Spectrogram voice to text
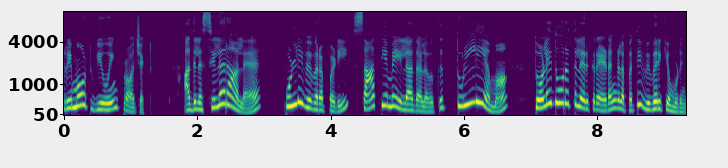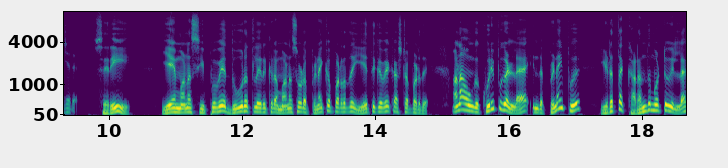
ரிமோட் வியூயிங் ப்ராஜெக்ட். அதுல சிலரால புள்ளி விவரப்படி சாத்தியமே இல்லாத அளவுக்கு துல்லியமா தொலைதூரத்துல இருக்கிற இடங்களை பத்தி விவரிக்க முடிஞ்சது. சரி. என் மனசு இப்பவே தூரத்துல இருக்கிற மனசோட பிணைக்கப்படுறதை ஏத்துக்கவே கஷ்டப்படுது. ஆனா உங்க குறிப்புகள்ல இந்த பிணைப்பு இடத்தை கடந்து மட்டும் இல்ல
